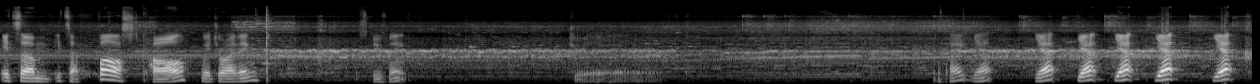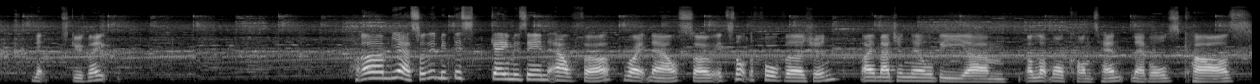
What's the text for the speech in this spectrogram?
It's um it's a fast car we're driving. Excuse me. Drift. Okay, yeah. Yeah, yeah, yeah, yeah. Yep. Yep. Excuse me. Um, yeah, so I mean, this game is in alpha right now, so it's not the full version. I imagine there will be um, a lot more content, levels, cars,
